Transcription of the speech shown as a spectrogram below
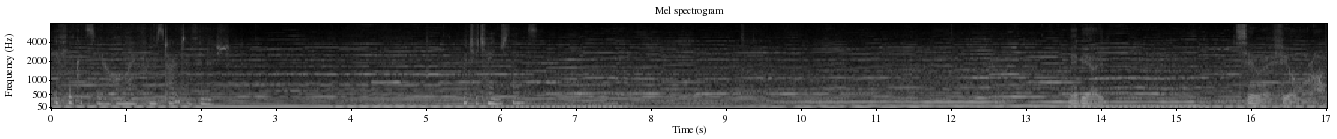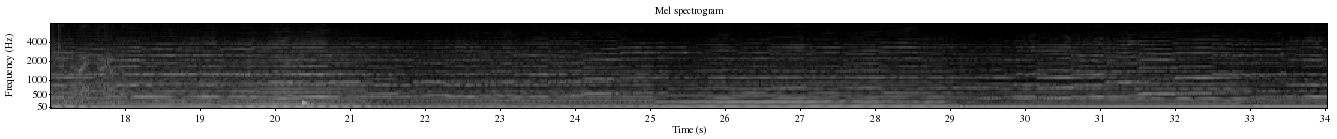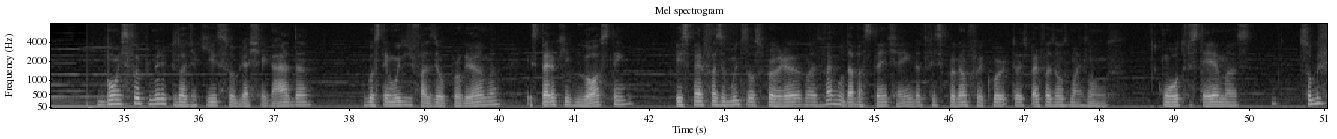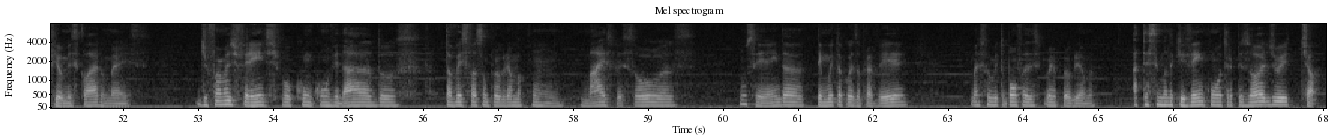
If you could see your whole life from start to finish, would you change things? Maybe I'd say what I feel more often. Bom, esse foi o primeiro episódio aqui sobre a chegada. Gostei muito de fazer o programa. Espero que gostem. Espero fazer muitos outros programas. Vai mudar bastante ainda. Esse programa foi curto. Eu espero fazer uns mais longos. Com outros temas. Sobre filmes, claro, mas de formas diferentes, tipo com convidados. Talvez faça um programa com mais pessoas. Não sei, ainda tem muita coisa pra ver. Mas foi muito bom fazer esse primeiro programa. Até semana que vem com outro episódio e tchau.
